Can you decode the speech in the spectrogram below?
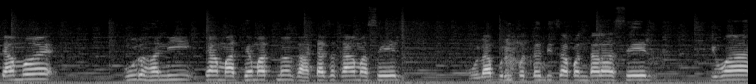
त्यामुळे पूरहानीच्या माध्यमातनं घाटाचं काम असेल कोल्हापुरी पद्धतीचा बंधारा असेल किंवा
